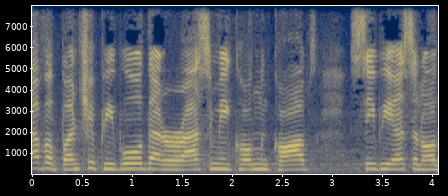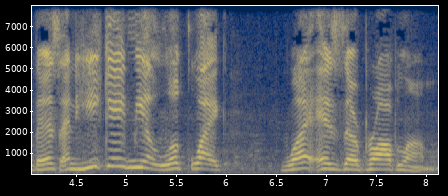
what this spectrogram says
have a bunch of people that are asking me, calling the cops, CPS, and all this. And he gave me a look like, what is the problem?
